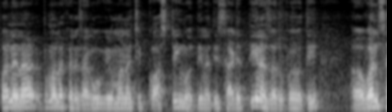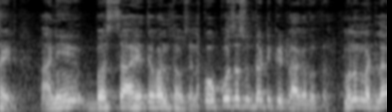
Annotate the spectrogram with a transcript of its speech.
पण आहे ना तुम्हाला खरं सांगू विमानाची कॉस्टिंग होती ना ती साडेतीन हजार रुपये होती वन साईड आणि बसचं आहे ते वन थाउजंड कोकोचं सुद्धा तिकीट लागत होतं. म्हणून म्हटलं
